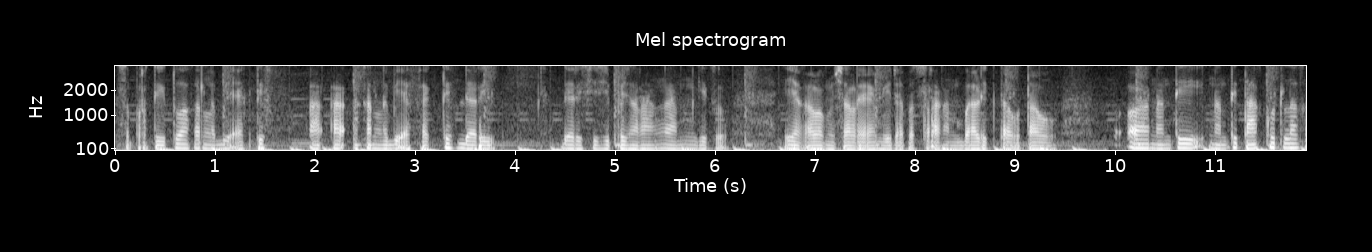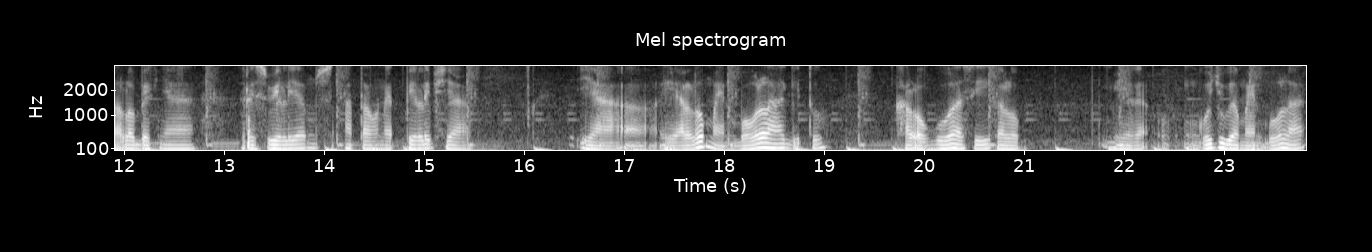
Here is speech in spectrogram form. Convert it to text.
seperti itu akan lebih aktif akan lebih efektif dari dari sisi penyerangan gitu. Ya kalau misalnya MU dapat serangan balik tahu-tahu oh, nanti nanti takut lah kalau backnya Rhys Williams atau Ned Phillips ya ya ya lo main bola gitu. Kalau gue sih kalau ya gue juga main bola.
